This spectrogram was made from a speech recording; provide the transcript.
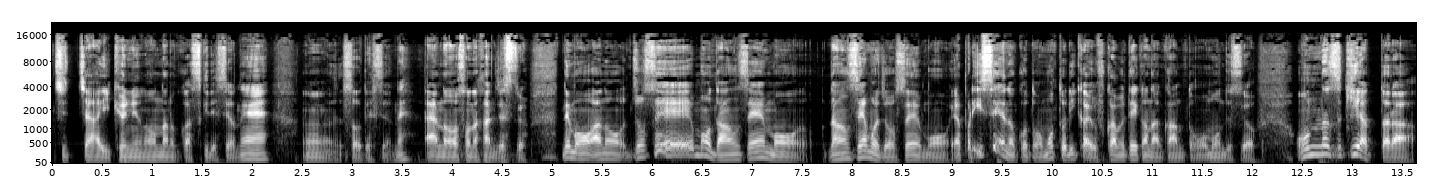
ちっちゃい巨乳の女の子が好きですよね。うん、そうですよね。あの、そんな感じですよ。でも、あの、女性も男性も、男性も女性も、やっぱり異性のことをもっと理解を深めていかなあかんと思うんですよ。女好きやったら、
